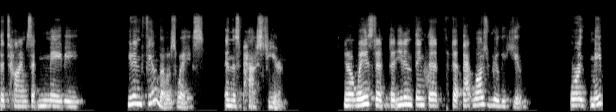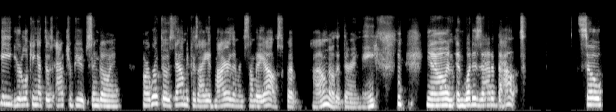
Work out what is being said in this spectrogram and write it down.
the times that maybe you didn't feel those ways in this past year. You know, ways that that you didn't think that that that was really you. Or maybe you're looking at those attributes and going, I wrote those down because I admire them in somebody else, but I don't know that they're in me, you know, and, and what is that about? So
